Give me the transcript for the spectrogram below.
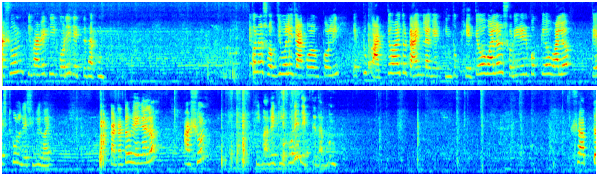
আসুন, কীভাবে কি করি দেখতে থাকুন। কোনো সবজি বলি যা করলি, একটু কাটতে হয়তো টাইম লাগে, কিন্তু খেতেও ভালো, শরীরের পক্ষেও ভালো টেস্টফুল রেসিপি হয়। কাটা তো হয়ে গেল। আসুন। কীভাবে কি করি দেখতে থাকুন। সব তো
